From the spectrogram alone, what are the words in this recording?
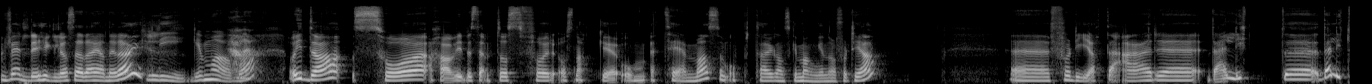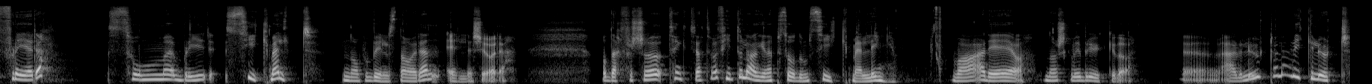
Veldig hyggelig å se deg igjen i dag. like måte. Og i dag så har vi bestemt oss for å snakke om et tema som opptar ganske mange nå for tida. Eh, fordi at det er, eh, det er, litt, eh, det er litt flere som blir sykmeldt nå på begynnelsen av året enn ellers i året. Og derfor så tenkte vi at det var fint å lage en episode om sykmelding. Hva er det, og når skal vi bruke det? Eh, Er det lurt, eller er det ikke lurt?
